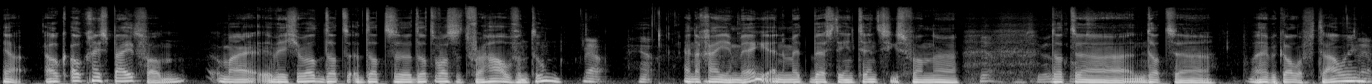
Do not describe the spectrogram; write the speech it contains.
Ja, ook, ook geen spijt van. Maar weet je wel, dat, dat, eh, dat was het verhaal van toen. Ja. Ja. En dan ga je mee. En met beste intenties van... eh, Ja, zie je wel. dat eh, dat eh, heb ik alle vertrouwen in. Ja.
